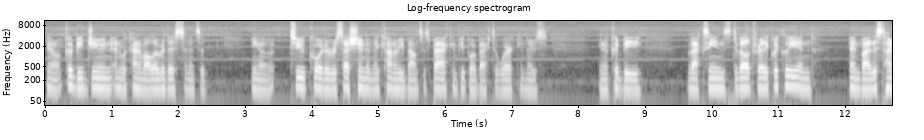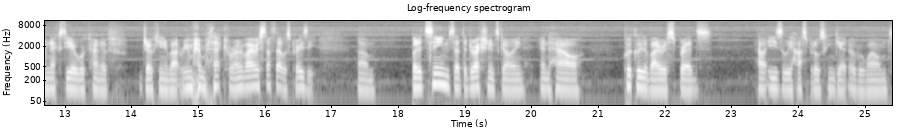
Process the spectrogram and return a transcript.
you know, it could be June and we're kind of all over this and it's a, you know, two quarter recession and the economy bounces back and people are back to work and there's, you know, could be vaccines developed fairly quickly and and by this time next year we're kind of joking about remember that coronavirus stuff that was crazy. Um, but it seems that the direction it's going and how quickly the virus spreads, how easily hospitals can get overwhelmed.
